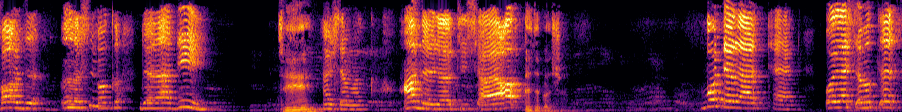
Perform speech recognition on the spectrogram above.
Hadi, ıslak, deladi. چی؟ بده که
